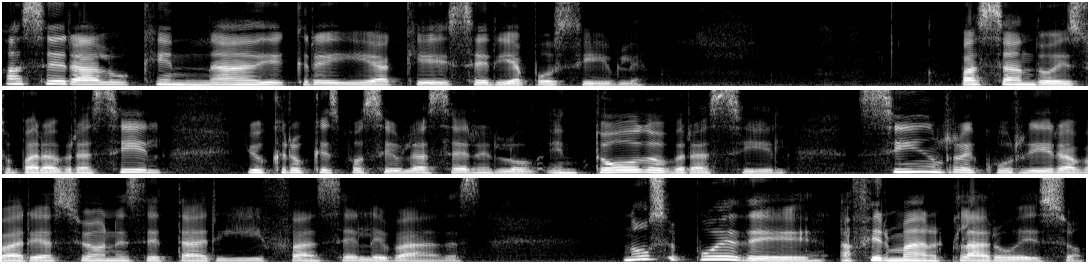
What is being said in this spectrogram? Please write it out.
hacer algo que nadie creía que sería posible. Pasando eso para Brasil, yo creo que es posible hacerlo en todo Brasil sin recurrir a variaciones de tarifas elevadas. No se puede afirmar claro eso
